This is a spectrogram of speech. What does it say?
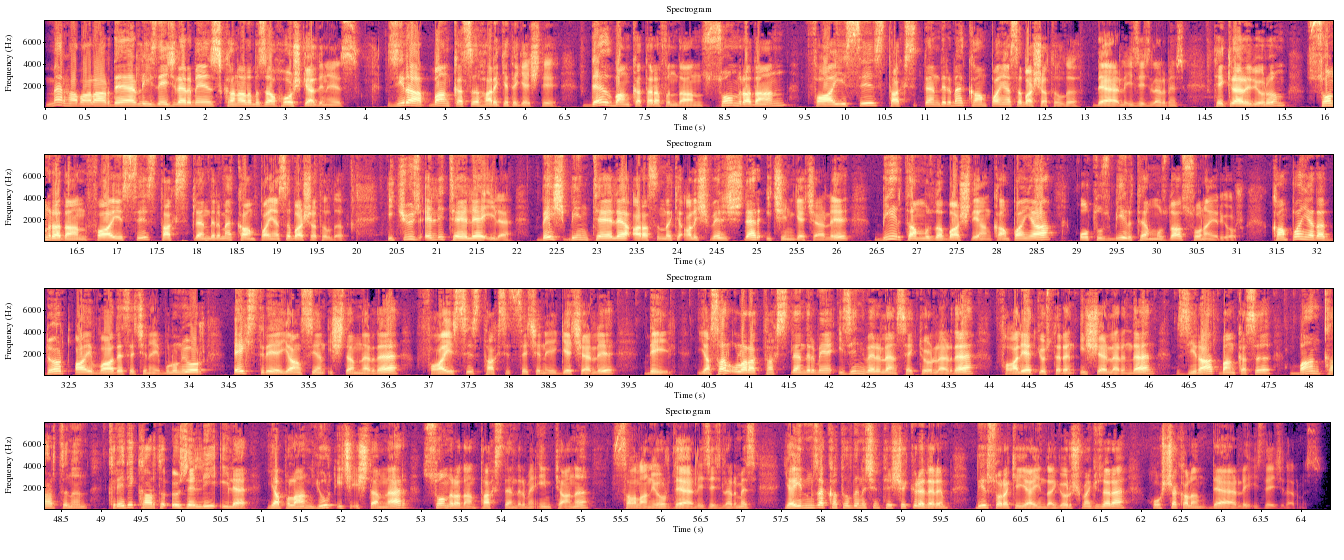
Merhabalar değerli izleyicilerimiz kanalımıza hoş geldiniz. Ziraat Bankası harekete geçti. Dev Banka tarafından sonradan faizsiz taksitlendirme kampanyası başlatıldı değerli izleyicilerimiz. Tekrar ediyorum sonradan faizsiz taksitlendirme kampanyası başlatıldı. 250 TL ile 5000 TL arasındaki alışverişler için geçerli 1 Temmuz'da başlayan kampanya 31 Temmuz'da sona eriyor. Kampanyada 4 ay vade seçeneği bulunuyor. Ekstreye yansıyan işlemlerde faizsiz taksit seçeneği geçerli değil. Yasal olarak taksitlendirmeye izin verilen sektörlerde faaliyet gösteren iş yerlerinden Ziraat Bankası bank kartının kredi kartı özelliği ile yapılan yurt içi işlemler sonradan taksitlendirme imkanı sağlanıyor değerli izleyicilerimiz. Yayınımıza katıldığınız için teşekkür ederim. Bir sonraki yayında görüşmek üzere. Hoşça kalın değerli izleyicilerimiz.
